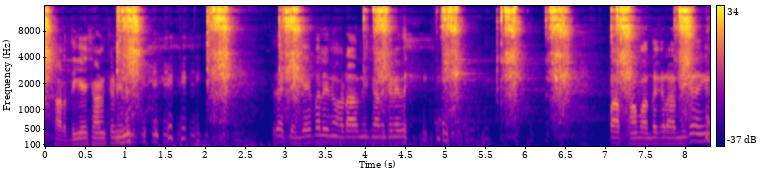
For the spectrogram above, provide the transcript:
ਛੱਡਦੀ ਐ ਛਣਕਣੀ ਨੂੰ ਇਹਦਾ ਚੰਗੇ ਭਲੇ ਨੂੰ ਹਟਾ ਨਹੀਂ ਛਣਕਣੇ ਦੇ ਪਾਪਾਂ ਬੰਦ ਕਰਾਉਣੀ ਕਿ ਨਹੀਂ?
